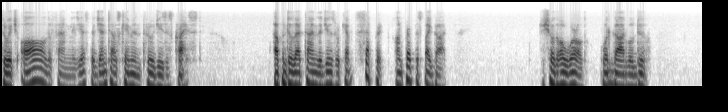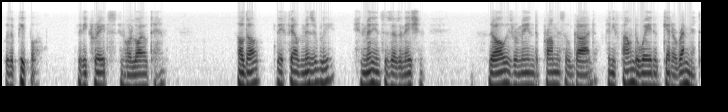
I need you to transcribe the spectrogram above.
through which all the families, yes, the Gentiles came in through Jesus Christ. Up until that time, the Jews were kept separate on purpose by God to show the whole world what God will do with the people that He creates and who are loyal to Him. Although they failed miserably in many instances as a nation, there always remained the promise of God, and He found a way to get a remnant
